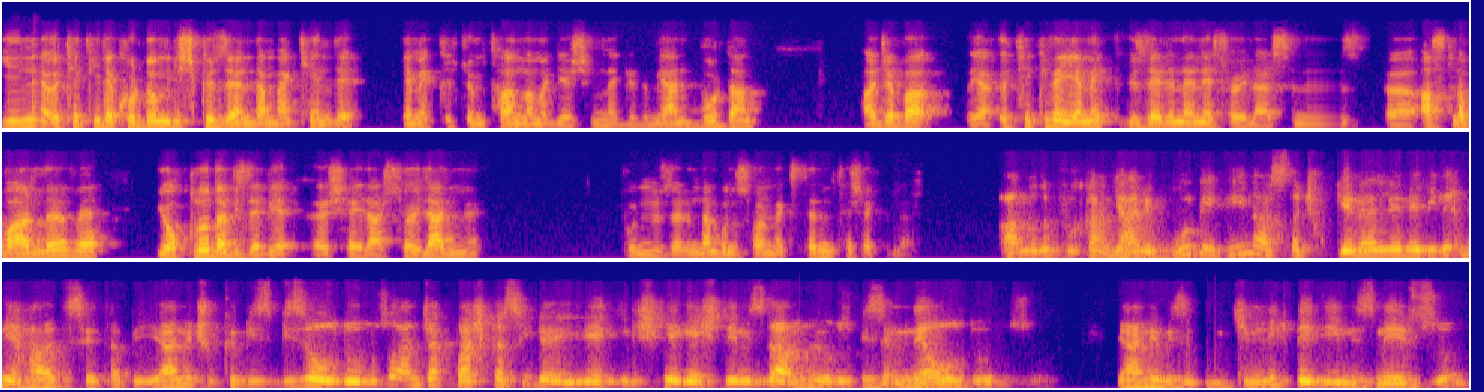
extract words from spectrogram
yine ötekiyle kurduğum ilişki üzerinden ben kendi yemek kültürümü tanımlama girişimine girdim. Yani buradan acaba ya öteki ve yemek üzerine ne söylersiniz? E, aslında varlığı ve yokluğu da bize bir e, şeyler söyler mi? Bunun üzerinden bunu sormak istedim. Teşekkürler. Anladım Furkan. Yani bu dediğin aslında çok genellenebilir bir hadise tabii. Yani çünkü biz biz olduğumuzu ancak başkasıyla ilişkiye geçtiğimizde anlıyoruz bizim ne olduğumuzu. Yani bizim kimlik dediğimiz mevzu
